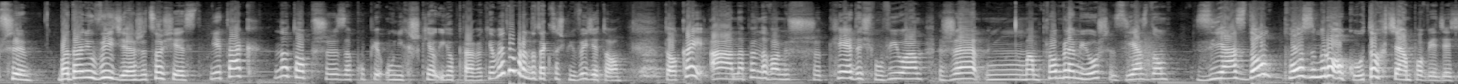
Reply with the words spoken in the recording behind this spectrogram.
przy badaniu wyjdzie, że coś jest nie tak, no to przy zakupie u nich szkieł i oprawek. Ja mówię, dobra, no tak coś mi wyjdzie, to, to okej, a na pewno Wam już kiedyś mówiłam, że mm, mam problem już z jazdą z jazdą po zmroku, to chciałam powiedzieć.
